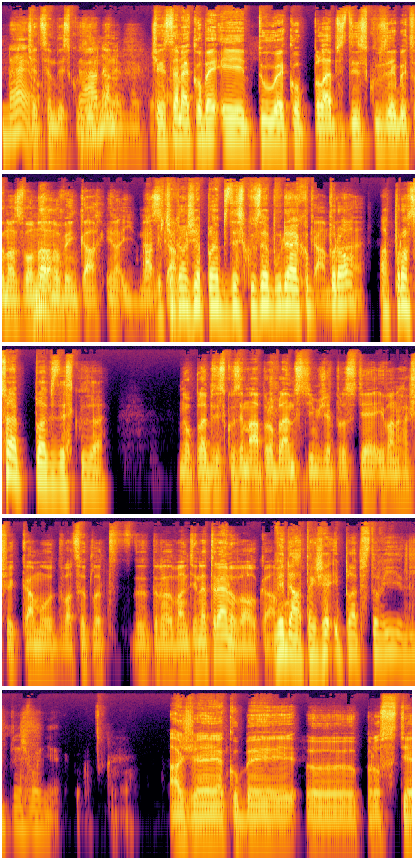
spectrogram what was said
Ne, jo. Četl jsem diskuze, Já na, nevím, jako, četl jsem jakoby i tu jako plebs diskuze, jak bych to nazval No. na novinkách i na i a dnes. kámo. čekal, že plebs diskuze bude jako Kámo, pro. ne. A pro co je plebs diskuze? No plebs diskuze má problém s tím, že prostě Ivan Hašek, kámo, 20 let relevantně netrénoval, kámo. Vydá, takže i plebs to ví líp než oni. a že jakoby uh, prostě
